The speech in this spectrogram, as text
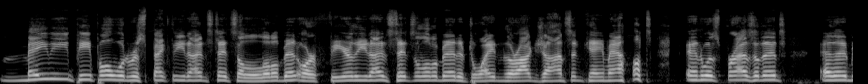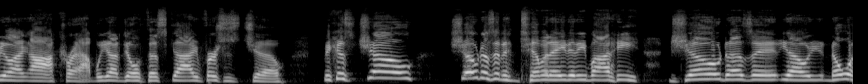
maybe people would respect the United States a little bit or fear the United States a little bit if Dwayne the Rock Johnson came out and was president, and they'd be like, "Ah, crap, we got to deal with this guy versus Joe," because Joe. Joe doesn't intimidate anybody. Joe doesn't, you know, no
